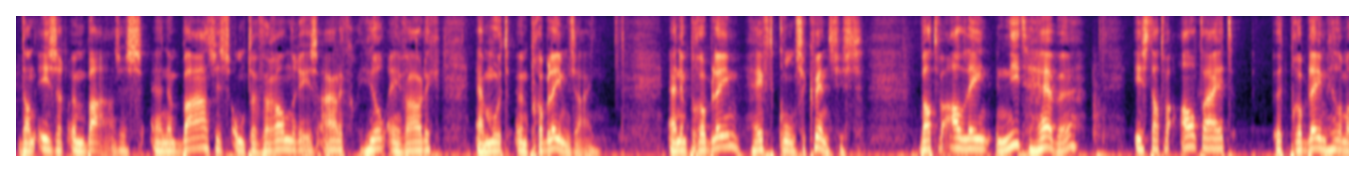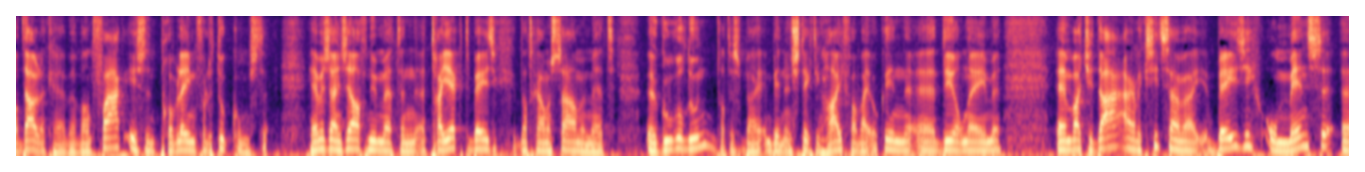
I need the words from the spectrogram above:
dan is er een basis. En een basis om te veranderen is eigenlijk heel eenvoudig. Er moet een probleem zijn. En een probleem heeft consequenties. Wat we alleen niet hebben, is dat we altijd het probleem helemaal duidelijk hebben. Want vaak is het een probleem voor de toekomst. we zijn zelf nu met een traject bezig. Dat gaan we samen met uh, Google doen. Dat is bij, binnen een stichting Hive waar wij ook in uh, deelnemen. En wat je daar eigenlijk ziet, zijn wij bezig om mensen uh,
